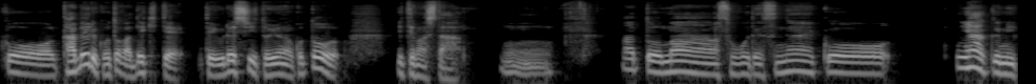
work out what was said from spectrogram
こう、食べることができてて嬉しいというようなことを言ってました。うん。あと、まあ、そうですね、こう、2泊3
